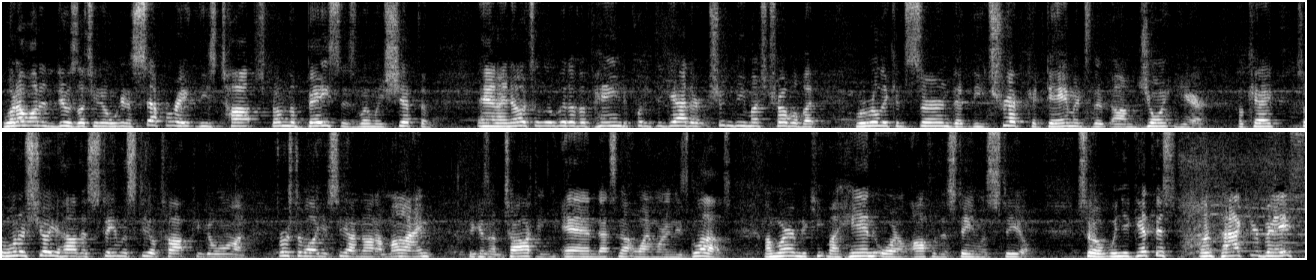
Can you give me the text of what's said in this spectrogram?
what I wanted to do is let you know we're going to separate these tops from the bases when we ship them. And I know it's a little bit of a pain to put it together. It shouldn't be much trouble, but we're really concerned that the trip could damage the um, joint here. Okay, so I want to show you how this stainless steel top can go on. First of all, you see I'm not a mime because I'm talking, and that's not why I'm wearing these gloves. I'm wearing them to keep my hand oil off of the stainless steel. So when you get this, unpack your base,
